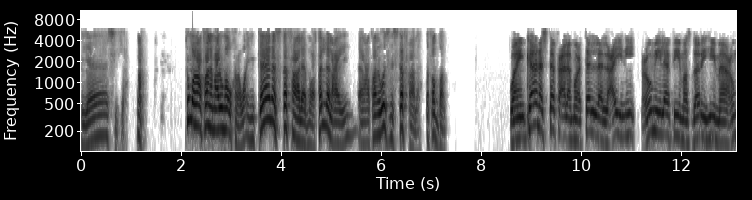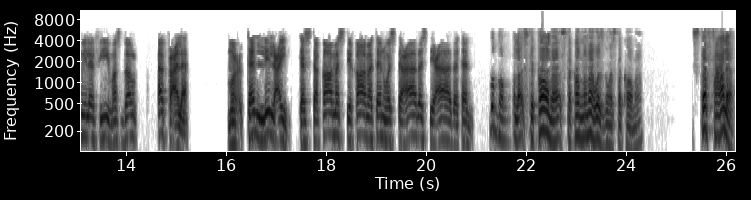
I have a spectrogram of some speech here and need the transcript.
قياسية. نعم. ثم أعطانا معلومة أخرى. وإن كان استفعل معتل العين يعني أعطانا الوزن استفعل. تفضل. وإن كان استفعل معتل العين عمل في مصدره ما عمل في مصدر أفعل. معتل العين. كاستقام استقامة واستعاذ استعاذة. بالضبط. لا استقامة استقامة ما هو وزنها استقامة استفعل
